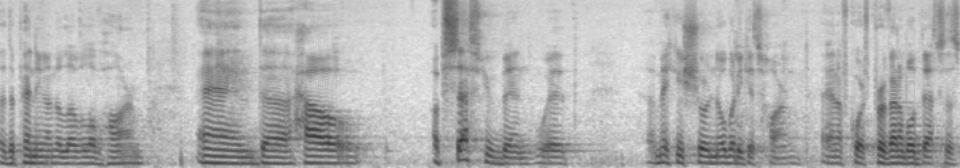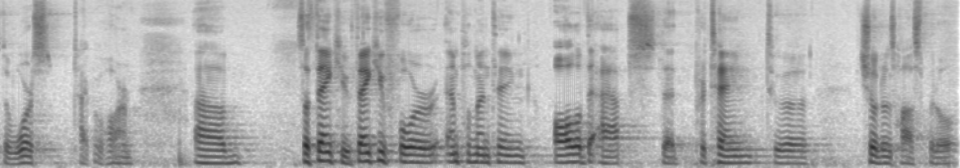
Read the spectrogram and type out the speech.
uh, depending on the level of harm, and uh, how obsessed you've been with uh, making sure nobody gets harmed. And of course, preventable deaths is the worst type of harm. Um, so thank you. Thank you for implementing all of the apps that pertain to a children's hospital.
